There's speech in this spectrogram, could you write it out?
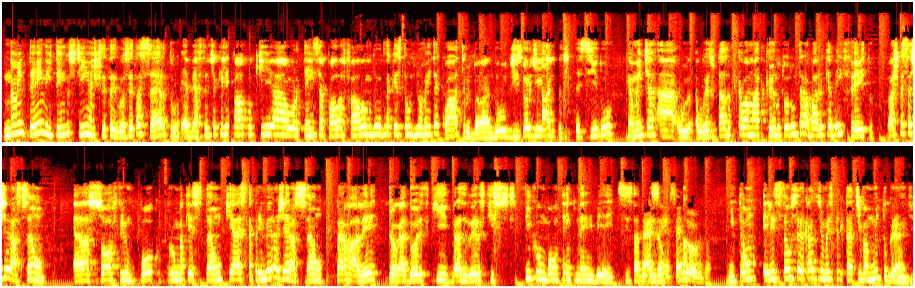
Não entendo, entendo sim, acho que você tá, você tá certo. É bastante aquele papo que a Hortência e a Paula falam do, da questão de 94, do, do divisor de águas, de ter sido realmente a, a, o, o resultado que acaba marcando todo um trabalho que é bem feito. Eu acho que essa geração, ela sofre um pouco por uma questão que essa é a primeira geração para valer jogadores que brasileiros que ficam um bom tempo na NBA, que se estabilizam. É, sim, sem dúvida. Então, eles são cercados de uma expectativa muito grande.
